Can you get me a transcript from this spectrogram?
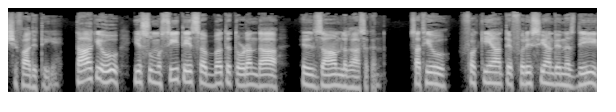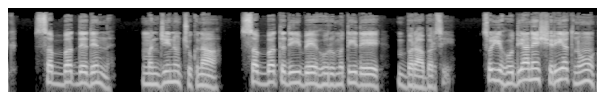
ਸ਼ਿਫਾ ਦਿੱਤੀ ਹੈ, ਤਾਂ ਕਿ ਉਹ ਯਿਸੂ ਮਸੀਹ ਤੇ ਸਬਤ ਤੋੜਨ ਦਾ ਇਲਜ਼ਾਮ ਲਗਾ ਸਕਣ। ਸਾਥੀਓ, ਫਕੀਆਂ ਤੇ ਫਰੀਸੀਆਂ ਦੇ ਨਜ਼ਦੀਕ ਸਬਤ ਦੇ ਦਿਨ ਮੰਜੀ ਨੂੰ ਚੁਕਣਾ ਸਬਤ ਦੀ ਬੇਹੁਰਮਤੀ ਦੇ ਬਰਾਬਰ ਸੀ। ਸੋ ਯਹੂਦੀਆਂ ਨੇ ਸ਼ਰੀਅਤ ਨੂੰ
